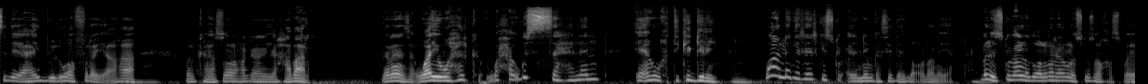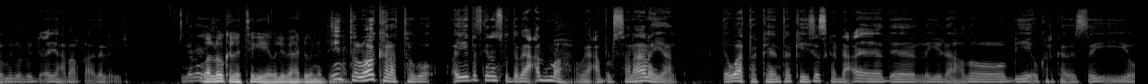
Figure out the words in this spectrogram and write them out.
sidii ahayd buu waan furaya haa markaasoo habaar garanaysa. Waayo waa waxa ugu sahlan ee aan waqti ka gelin waa naga reerka isku celin nimka sideedna odhanayaan. Bal isku melnad waa laba reer la isku soo khasbayo mid walba duceeya habaar qaada la yidhi. Waa loo kala tegaya weliba hadhowna inta loo kala tago ayay dadkan isku dabeecad maaha way cabursanaanayaan dee waata keenta kaysaska dhace ee la yidhaahdo biyey u karkarisay iyo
